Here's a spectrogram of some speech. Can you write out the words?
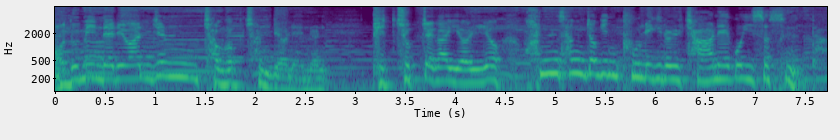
어둠이 내려앉은 정읍천변에는 비축제가 열려 환상적인 분위기를 자아내고 있었습니다.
